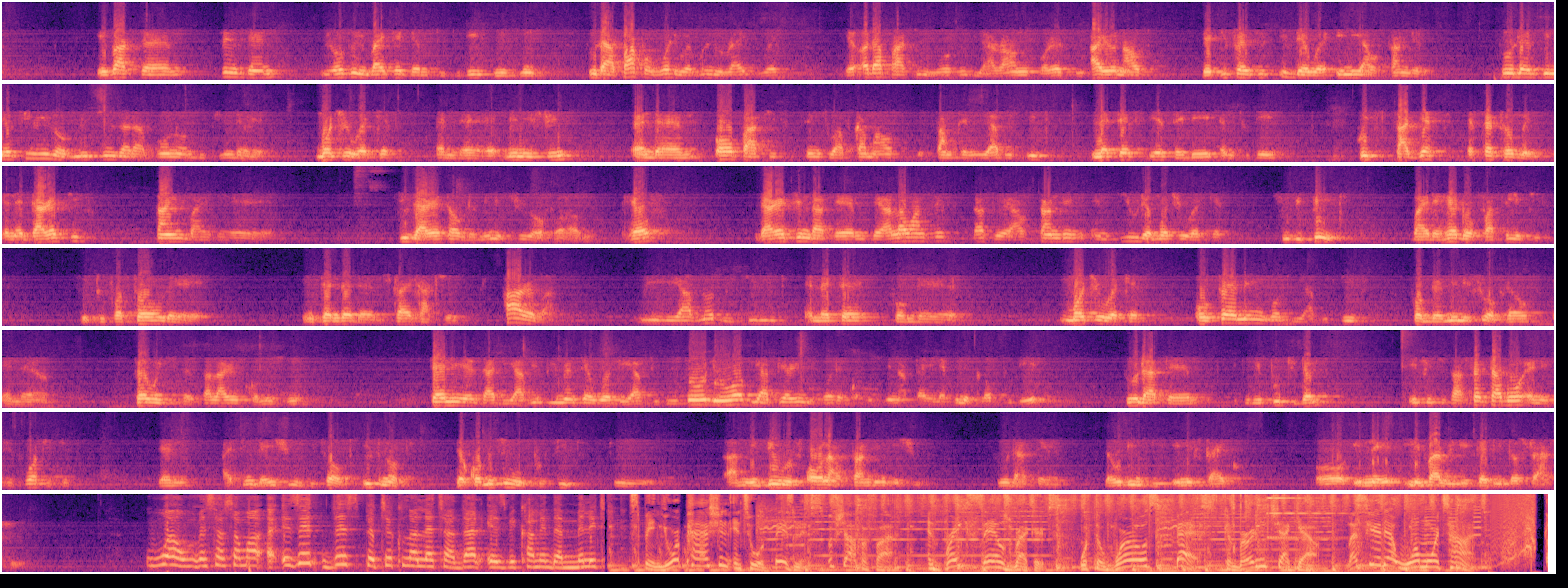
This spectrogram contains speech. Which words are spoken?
In fact, um, since then, we also invited them to today's meeting so that apart from what they were going to write the other party will also be around for us to iron out the differences if there were any outstanding. So there's been a series of meetings that have gone on between the mortuary workers and the ministry, and um, all parties seem to have come out with something. We have received letters yesterday and today which suggest a settlement and a directive signed by the Chief Director of the Ministry of um, Health, directing that um, the allowances that were outstanding and due the mortuary workers should be paid by the head of facilities to, to forestall the intended uh, strike action. However, we have not received a letter from the mortuary workers confirming what we have received from the Ministry of Health and uh, Fair Wages and Salaries Commission, telling us that they have implemented what they have to do. So they will be appearing before the commission after 11 o'clock today so that um, it will be put to them. If it is acceptable and it is what it is, then I think the issue will be solved. If not, the commission will proceed to I mean, deal with all outstanding issues so that uh, there wouldn't be any strike or in a labor-related industrial action. Well, Mr. Asamoah, uh, is it this particular letter that is becoming the military? Spin your passion into a business with Shopify and break sales records with the world's best converting checkout. Let's hear that one more time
